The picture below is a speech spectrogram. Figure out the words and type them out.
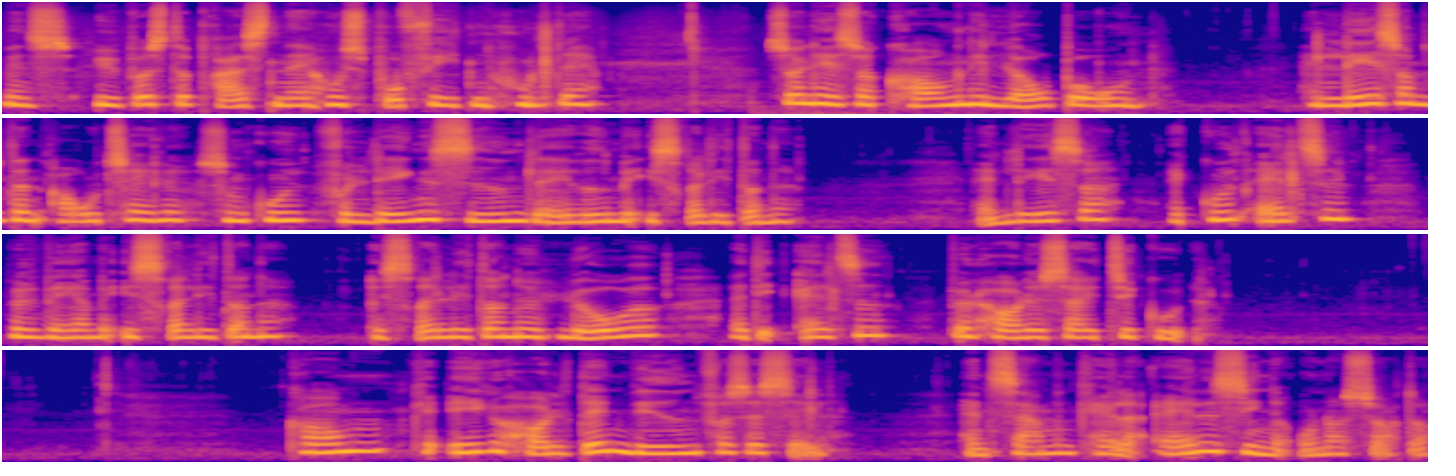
Mens ypperste præsten er hos profeten Hulda, så læser kongen i lovbogen. Han læser om den aftale, som Gud for længe siden lavede med israelitterne. Han læser, at Gud altid vil være med israelitterne, Israelitterne lovede, at de altid vil holde sig til Gud. Kongen kan ikke holde den viden for sig selv. Han sammenkalder alle sine undersåtter.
